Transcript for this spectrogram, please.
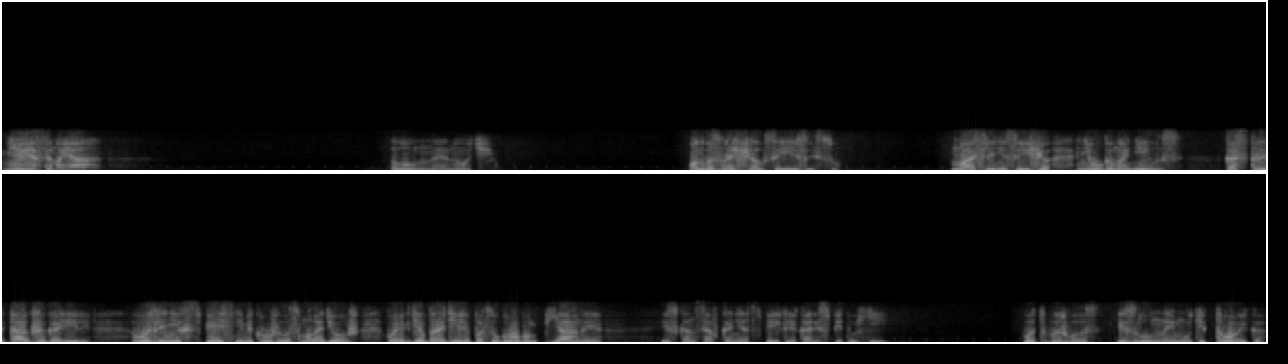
невеста моя!» Лунная ночь. Он возвращался из лесу. Масленица еще не угомонилась, костры также горели, возле них с песнями кружилась молодежь, кое-где бродили по сугробам пьяные, и с конца в конец перекликались петухи. Вот вырвалась из лунной мути тройка,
